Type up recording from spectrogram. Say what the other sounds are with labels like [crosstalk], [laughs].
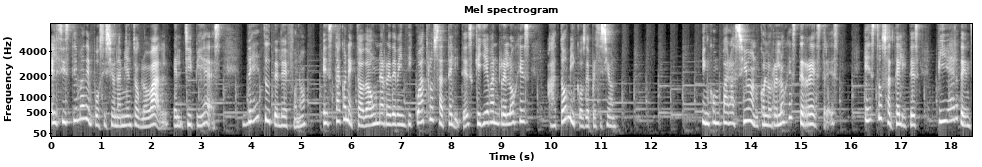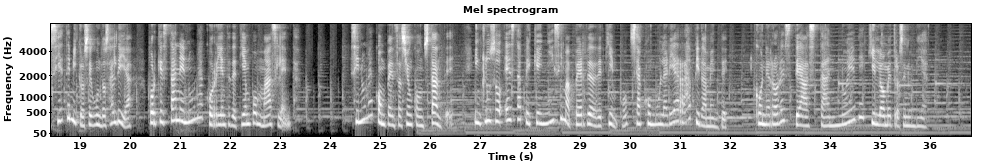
El sistema de posicionamiento global, el GPS, de tu teléfono está conectado a una red de 24 satélites que llevan relojes atómicos de precisión. En comparación con los relojes terrestres, estos satélites pierden 7 microsegundos al día porque están en una corriente de tiempo más lenta. Sin una compensación constante, incluso esta pequeñísima pérdida de tiempo se acumularía rápidamente, con errores de hasta 9 kilómetros en un día.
